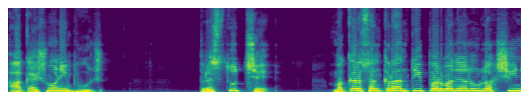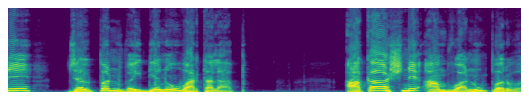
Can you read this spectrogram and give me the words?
આકાશવાણી ભુજ. પ્રસ્તુત છે મકર સંક્રાંતિ પર્વને અનુલક્ષીને જલપન વૈદ્યનો વાર્તાલાપ. આકાશને આંબવાનું પર્વ.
